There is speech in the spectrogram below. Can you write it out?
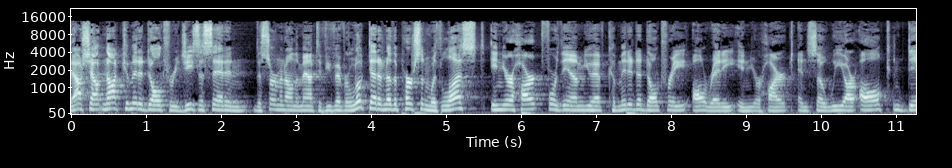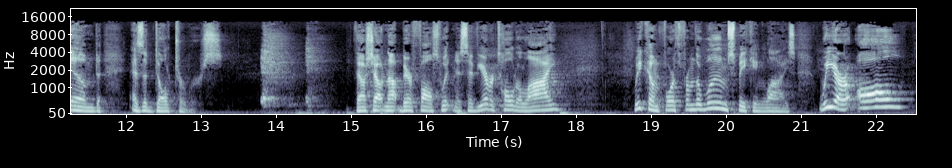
Thou shalt not commit adultery. Jesus said in the Sermon on the Mount, if you've ever looked at another person with lust in your heart for them, you have committed adultery already in your heart. And so we are all condemned as adulterers. Thou shalt not bear false witness. Have you ever told a lie? We come forth from the womb speaking lies. We are all,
